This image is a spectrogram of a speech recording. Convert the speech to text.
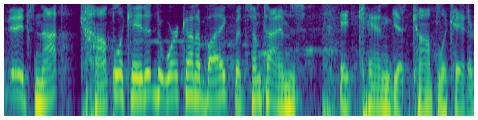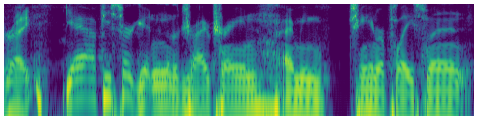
It's not complicated to work on a bike, but sometimes it can get complicated, right? Yeah, if you start getting into the drivetrain, I mean, chain replacement,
